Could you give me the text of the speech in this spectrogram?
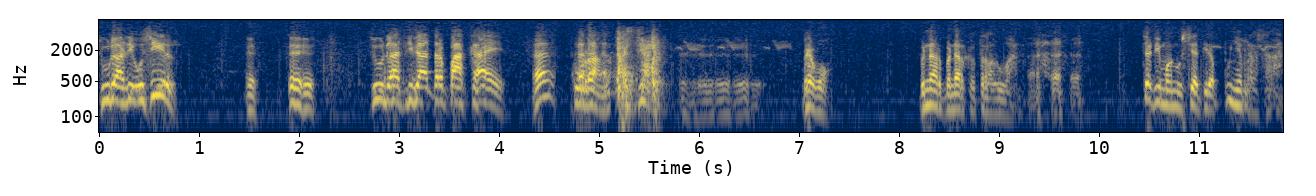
sudah diusir. sudah tidak terpakai. Hah? Kurang ajar. Bewok, benar-benar keterlaluan. Jadi manusia tidak punya perasaan.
